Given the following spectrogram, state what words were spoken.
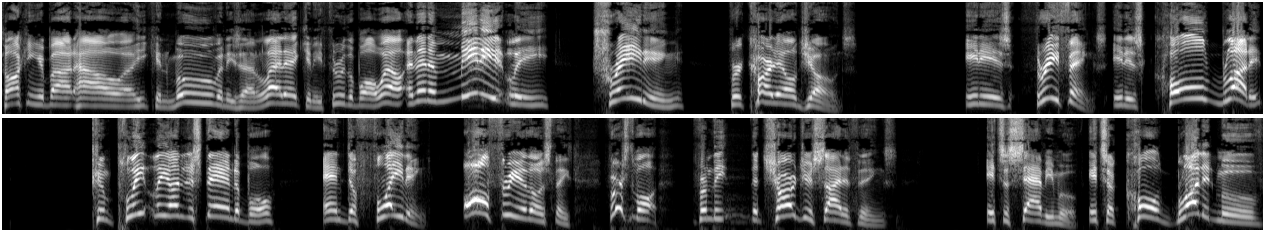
talking about how uh, he can move and he's athletic and he threw the ball well, and then immediately trading for Cardale Jones? It is three things. It is cold blooded, completely understandable, and deflating. All three of those things. First of all, from the, the Chargers side of things, it's a savvy move. It's a cold blooded move,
